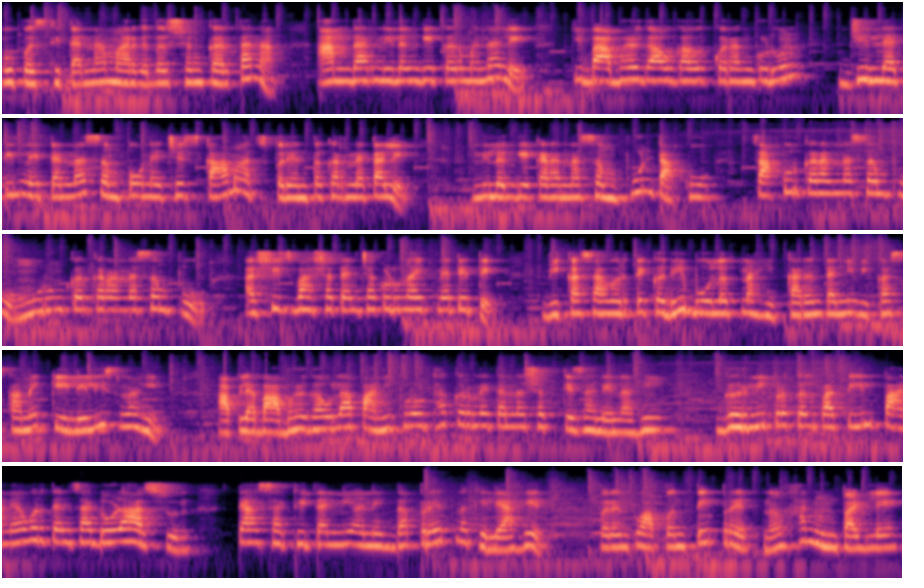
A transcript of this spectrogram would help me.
उपस्थितांना मार्गदर्शन करताना आमदार निलंगेकर म्हणाले की बाभळगाव गावकरांकडून जिल्ह्यातील नेत्यांना संपवण्याचेच काम आजपर्यंत करण्यात आले. निलंगेकरांना संपवून टाकू चाकूरकरांना संपवू मुरुमकरकरांना संपू अशीच भाषा त्यांच्याकडून ऐकण्यात येते. विकासावर ते कधी बोलत नाहीत कारण त्यांनी विकास कामे केलेलीच नाहीत. आपल्या बाभळगावला पाणी पुरवठा करणे त्यांना शक्य झाले नाही. घरणी प्रकल्पातील पाण्यावर त्यांचा डोळा असून त्यासाठी त्यांनी अनेकदा प्रयत्न केले आहेत परंतु आपण ते प्रयत्न हाणून पाडले.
